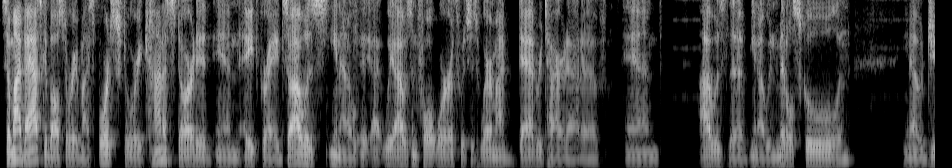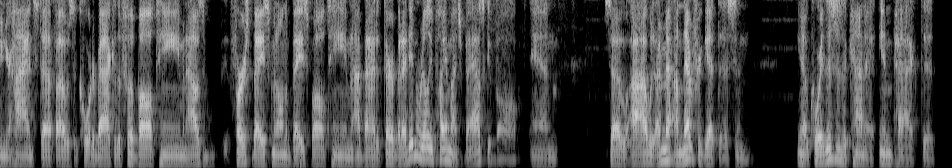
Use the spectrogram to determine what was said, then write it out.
so my basketball story, my sports story, kind of started in eighth grade. So I was, you know, I, we, I was in Fort Worth, which is where my dad retired out of, and I was the, you know, in middle school and you know, junior high and stuff, I was the quarterback of the football team and I was first baseman on the baseball team and I batted third, but I didn't really play much basketball. And so I would, I'll never forget this. And, you know, Corey, this is the kind of impact that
